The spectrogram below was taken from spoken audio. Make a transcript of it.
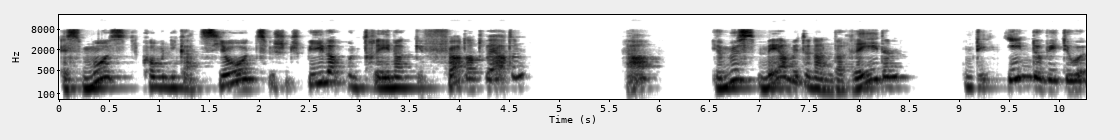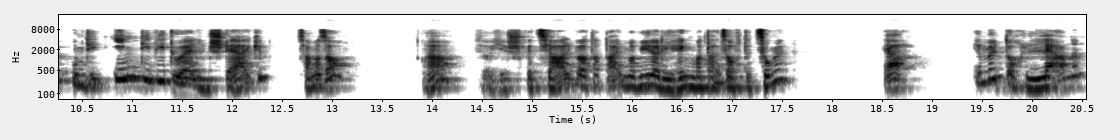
Es muss die Kommunikation zwischen Spieler und Trainer gefördert werden. Ja, ihr müsst mehr miteinander reden, um die, Individu um die individuellen Stärken, sagen wir so. Ja, solche Spezialwörter da immer wieder, die hängen man da als auf der Zunge. Ja, ihr müsst doch lernen,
